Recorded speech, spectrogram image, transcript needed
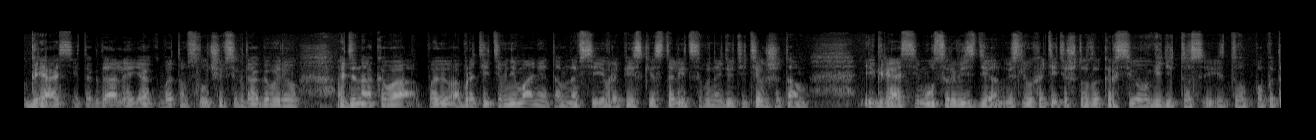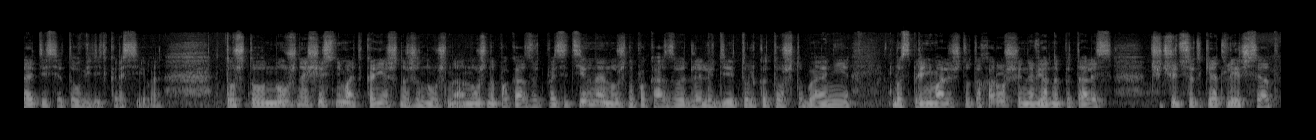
грязь и так далее. Я в этом случае всегда говорю одинаково, обратите внимание там, на все европейские столицы, вы найдете тех же там и грязь, и мусор везде. Но если вы хотите что-то красивое увидеть, то, и то попытайтесь это увидеть красивое. То, что нужно еще снимать, конечно же, нужно. Нужно показывать позитивное, нужно показывать для людей только то, чтобы они воспринимали что-то хорошее и, наверное, пытались чуть-чуть все-таки отвлечься от,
